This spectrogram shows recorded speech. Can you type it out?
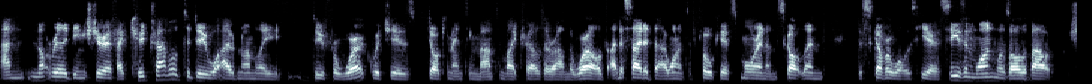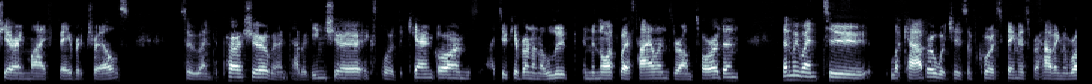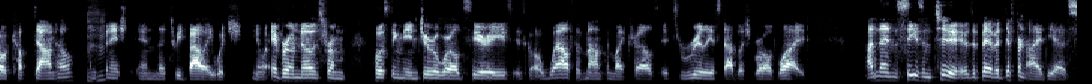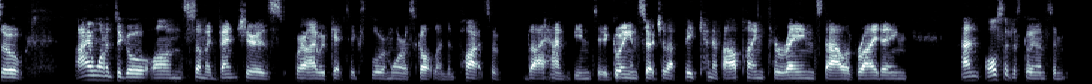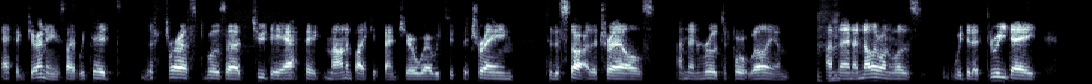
and not really being sure if I could travel to do what I would normally do for work, which is documenting mountain bike trails around the world, I decided that I wanted to focus more in on Scotland, discover what was here. Season one was all about sharing my favorite trails. So we went to Perthshire, we went to Aberdeenshire, explored the Cairngorms. I took everyone on a loop in the Northwest Highlands around Torridon. Then we went to Lochaber, which is of course famous for having the World Cup downhill, and mm-hmm. finished in the Tweed Valley, which you know everyone knows from hosting the Enduro World Series. It's got a wealth of mountain bike trails. It's really established worldwide. And then season two, it was a bit of a different idea. So I wanted to go on some adventures where I would get to explore more of Scotland and parts of that I hadn't been to, going in search of that big kind of alpine terrain style of riding, and also just going on some epic journeys. Like we did, the first was a two day epic mountain bike adventure where we took the train to the start of the trails and then rode to Fort William. Mm-hmm. And then another one was we did a three day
